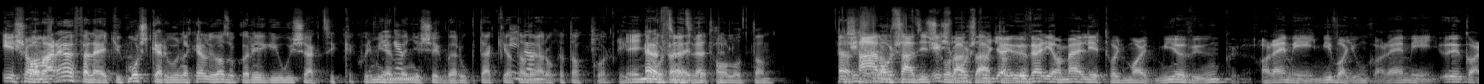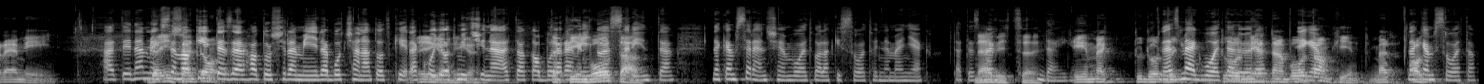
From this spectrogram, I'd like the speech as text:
és a... Ma már elfelejtjük, most kerülnek elő azok a régi újságcikkek, hogy milyen Igen. mennyiségben rúgták ki a Igen. tanárokat akkor. Én 800 hallottam. És 300 iskolát És most ugye ő veri a mellét, hogy majd mi jövünk, a remény, mi vagyunk a remény, ők a remény. Hát én emlékszem én a 2006-os reményre, bocsánatot kérek, igen, hogy ott igen. mit csináltak abból Te a reményből szerintem. Nekem szerencsém volt, valaki szólt, hogy ne menjek. Tehát ez ne meg... viccelj. De igen. Én meg tudod, De ez meg volt tudod, előre. miért nem voltam igen. kint? Mert Nekem az, szóltak.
